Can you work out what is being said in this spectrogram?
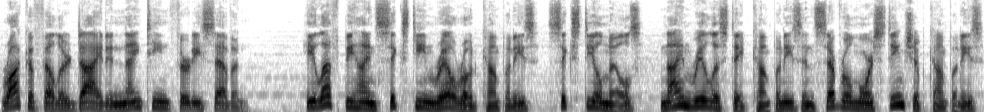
Rockefeller died in 1937. He left behind 16 railroad companies, 6 steel mills, 9 real estate companies, and several more steamship companies,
